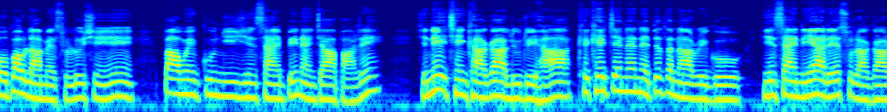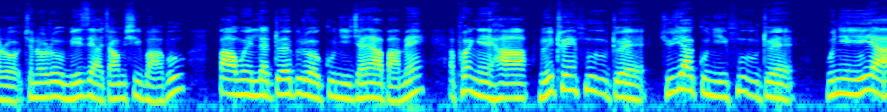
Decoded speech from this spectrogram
ပေါ်ပေါက်လာမယ်ဆိုလို့ရှိရင်ပါဝင်ကူညီရင်ဆိုင်ပေးနိုင်ကြပါတယ်။ ယနေ့အချိန်ခါကလူတွေဟာခက်ခဲကျန်းတဲ့ပြဿနာတွေကိုရင်ဆိုင်နေရတယ်ဆိုတာကတော့ကျွန်တော်တို့မေးစရာအကြောင်းမရှိပါဘူး။ပါဝင်လက်တွဲပြီးတော့ကူညီကြရပါမယ်။အဖွဲ့ငယ်ဟာနှွေးထွေးမှုအတွက်ယူရကူညီမှုအတွက်ဝิญဉ်ရေးရာ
